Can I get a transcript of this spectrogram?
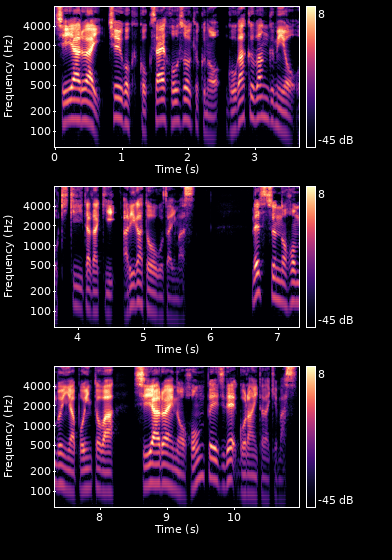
CRI 中国国際放送局の語学番組をお聞きいただきありがとうございます。レッスンの本文やポイントは CRI のホームページでご覧いただけます。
